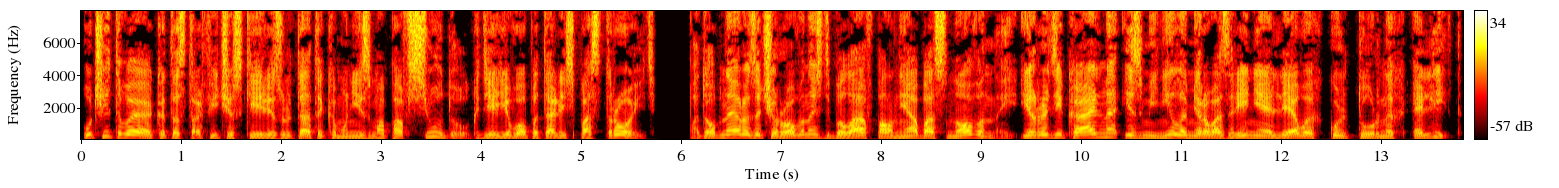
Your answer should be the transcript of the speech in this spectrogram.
Учитывая катастрофические результаты коммунизма повсюду, где его пытались построить, Подобная разочарованность была вполне обоснованной и радикально изменила мировоззрение левых культурных элит.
